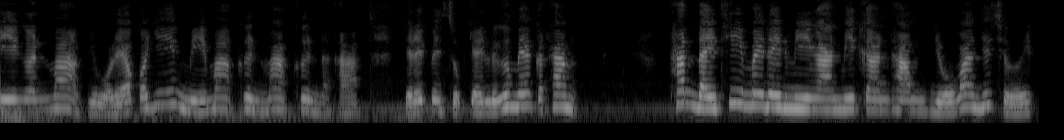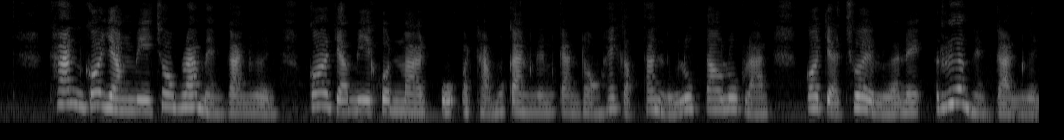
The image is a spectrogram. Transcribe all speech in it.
มีเงินมากอยู่แล้วก็ยิ่งมีมากขึ้นมากขึ้นนะคะ จะได้เป็นสุขใจหรือแม้กระทั่ง ท่านใดที่ไม่ได้มีงานมีการทำอยู่บ้านเฉยๆ ท่านก็ยังมีโชคลาภแห่งการเงิน ก็จะมีคนมาอุปถัมภ์การเงินการทองให้กับท่านหรือลูกเต้าลูกหลาน ก็จะช่วยเหลือในเรื่องแห่งการเงิน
